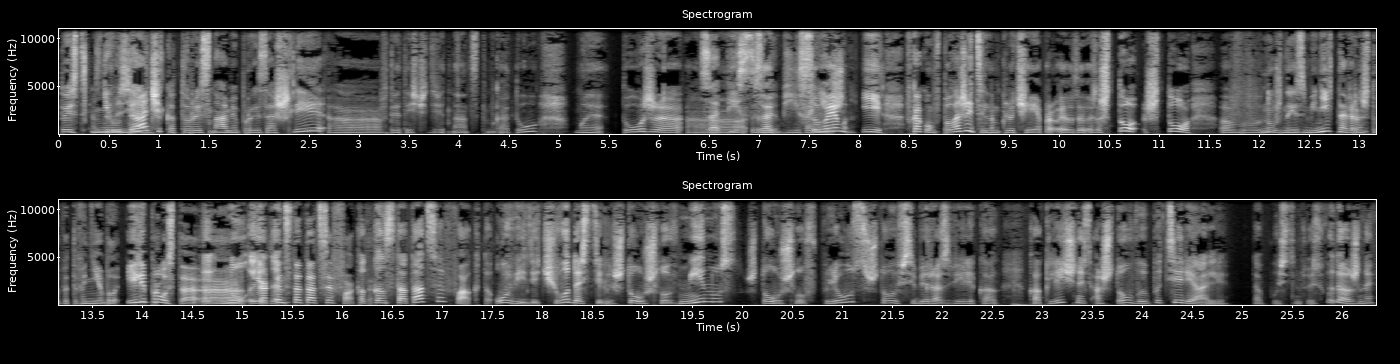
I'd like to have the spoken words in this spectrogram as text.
то есть неудачи, которые с нами произошли э, в 2019 году, мы тоже э, записываем, записываем. и в каком? В положительном ключе. Э, что что нужно изменить, наверное, чтобы этого не было, или просто ну, как это, констатация факта. Как констатация факта, увидеть, чего достигли, что ушло в минус, что ушло в плюс, что вы в себе развили как как личность, а что вы потеряли, допустим. То есть вы должны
